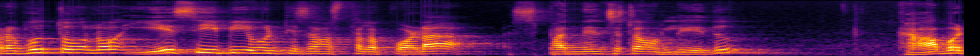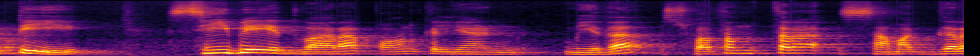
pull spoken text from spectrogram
ప్రభుత్వంలో ఏసీబీ వంటి సంస్థలు కూడా స్పందించటం లేదు. కాబట్టి సిబిఐ ద్వారా పవన్ కళ్యాణ్ మీద స్వతంత్ర సమగ్ర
